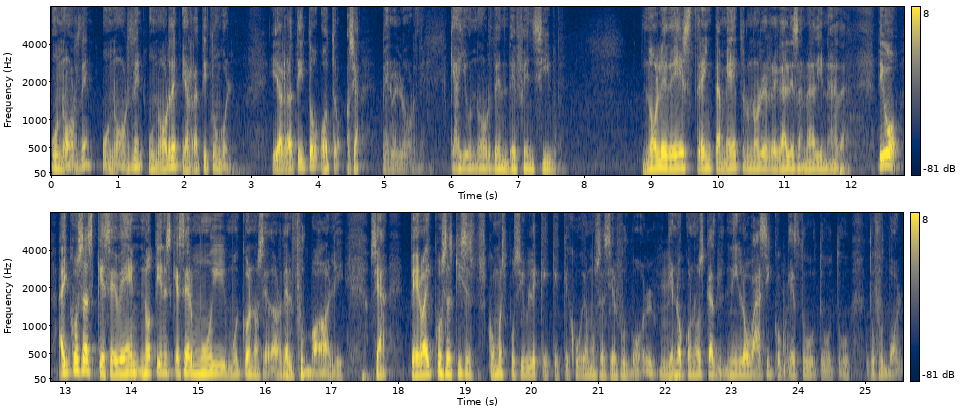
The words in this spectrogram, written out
un orden, un orden, un orden y al ratito un gol y al ratito otro. O sea, pero el orden, que hay un orden defensivo. No le des 30 metros, no le regales a nadie nada. Digo, hay cosas que se ven, no tienes que ser muy, muy conocedor del fútbol. Y, o sea, pero hay cosas que dices, pues, ¿cómo es posible que, juguemos así al fútbol? Que no conozcas ni lo básico que es tu, tu, tu, tu fútbol.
